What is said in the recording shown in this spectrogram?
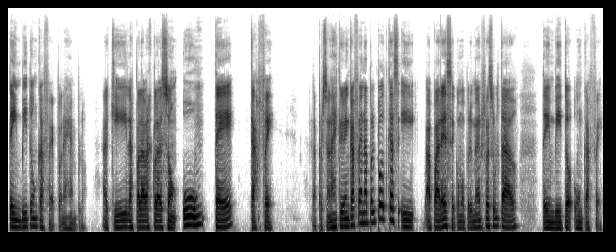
te invito a un café, por ejemplo. Aquí las palabras claves son un té café. Las personas escriben café en Apple Podcast y aparece como primer resultado te invito a un café.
